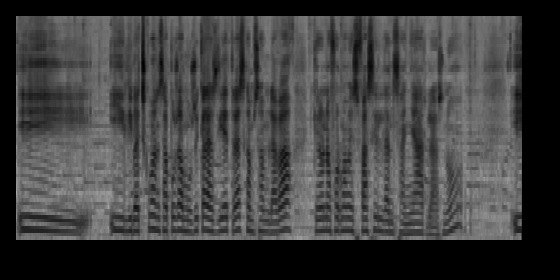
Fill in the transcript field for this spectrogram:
i, i li vaig començar a posar música a les lletres que em semblava que era una forma més fàcil d'ensenyar-les, no? I,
